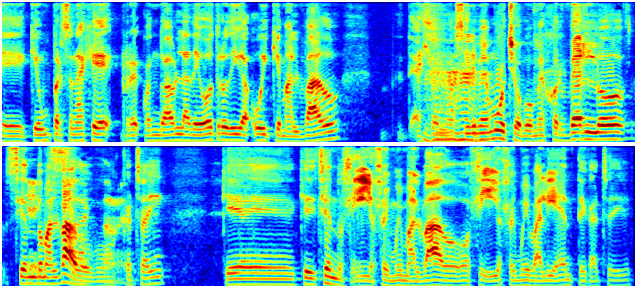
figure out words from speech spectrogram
eh, que un personaje re- cuando habla de otro diga, uy, qué malvado, eso no sirve mucho, pues mejor verlo siendo malvado, po, Exactamente. ¿cachai? Que, que diciendo, sí, yo soy muy malvado, o sí, yo soy muy valiente, ¿cachai?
